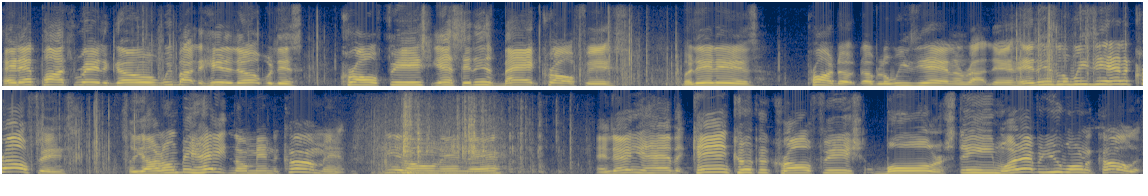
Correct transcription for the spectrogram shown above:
Hey, that pot's ready to go. We about to hit it up with this crawfish. Yes, it is bad crawfish, but it is product of Louisiana right there. It is Louisiana crawfish. So y'all don't be hating me in the comments. Get on in there. And there you have it, can cooker, crawfish, boil or steam, whatever you want to call it.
